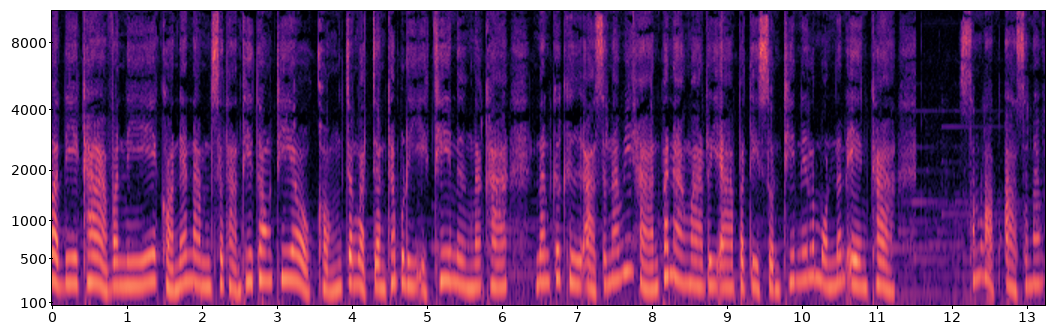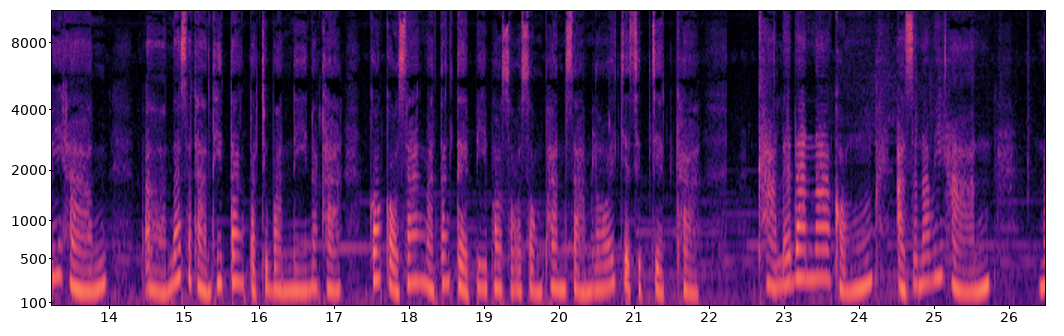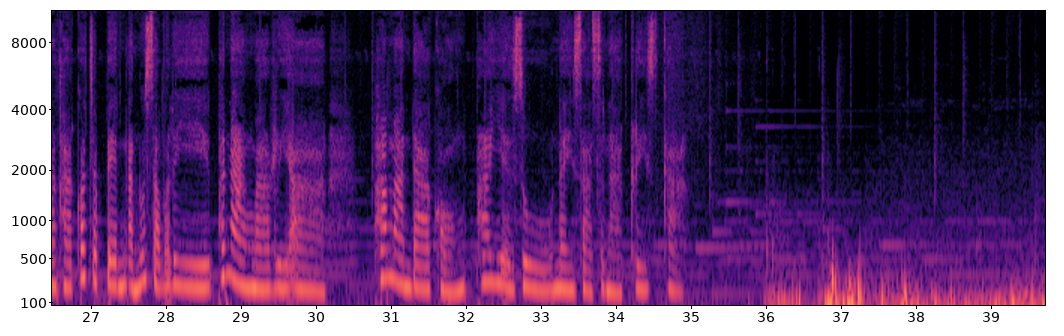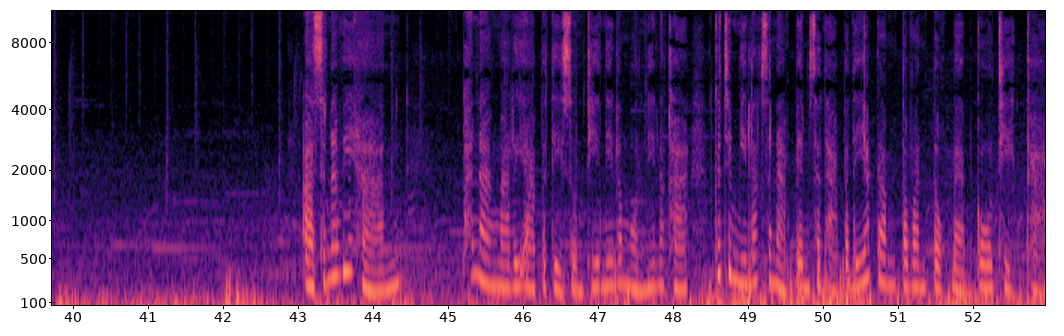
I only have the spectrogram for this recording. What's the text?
วัสดีค่ะ วันนี้ขอแนะนำสถานที่ท่องเที่ยวของจังหวัดจันทบุรีอีกที่หนึ่งนะคะ นั่นก็คืออาสนวิหารพระนางมารีอาปฏิสนธินิรมนนั่นเองค่ะสำหรับอาสนวิหารณสถานที่ตั้งปัจจุบันนี้นะคะ ก็ก่อสร้างมาตั้งแต่ปีพศ 2377 ค่ะค่ะและด้านหน้าของอาสนวิหาร นะคะก็จะเป็นอนุสาวรีย์พระนางมารีอา พระมารดาของพระเยซูในศาสนาคริสต์ค่ะอาสนวิหาร พระนางมารีอาปฏิสนธินิรมนนี้นะคะ ก็จะมีลักษณะเป็นสถาปัตยกรรมตะวันตกแบบโกธิกค่ะ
